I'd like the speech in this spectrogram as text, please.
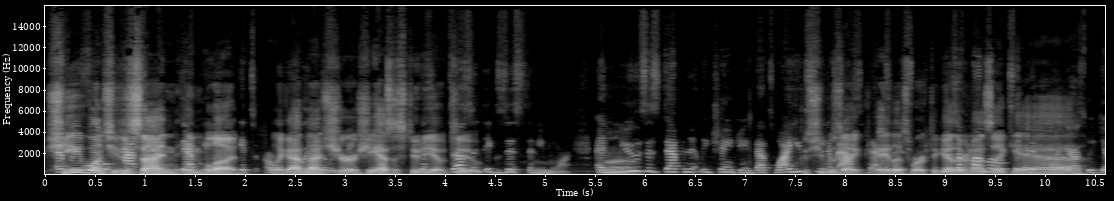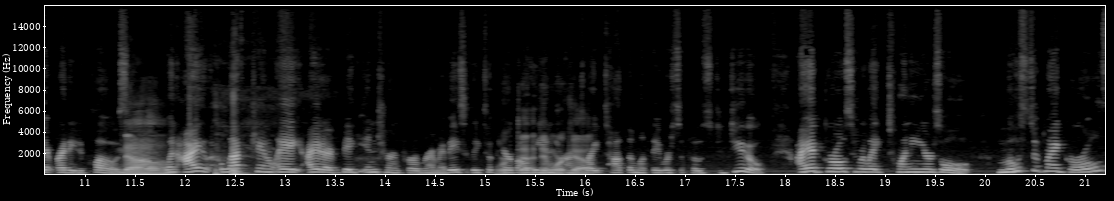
She wants you to passing sign in blood. It's a Like, I'm not really sure. She has a because studio, it doesn't exist anymore, and Wow. news is definitely changing. That's why you've Because she seen was a mass like, "Hey, let's work together," and I was like, tidbit for you "Yeah." as we get ready to close. No. When I left Channel 8, I had a big intern program. I basically took care of all out- the didn't interns, right? Taught them what they were supposed to do. I had girls who were like 20 years old. Most of my girls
